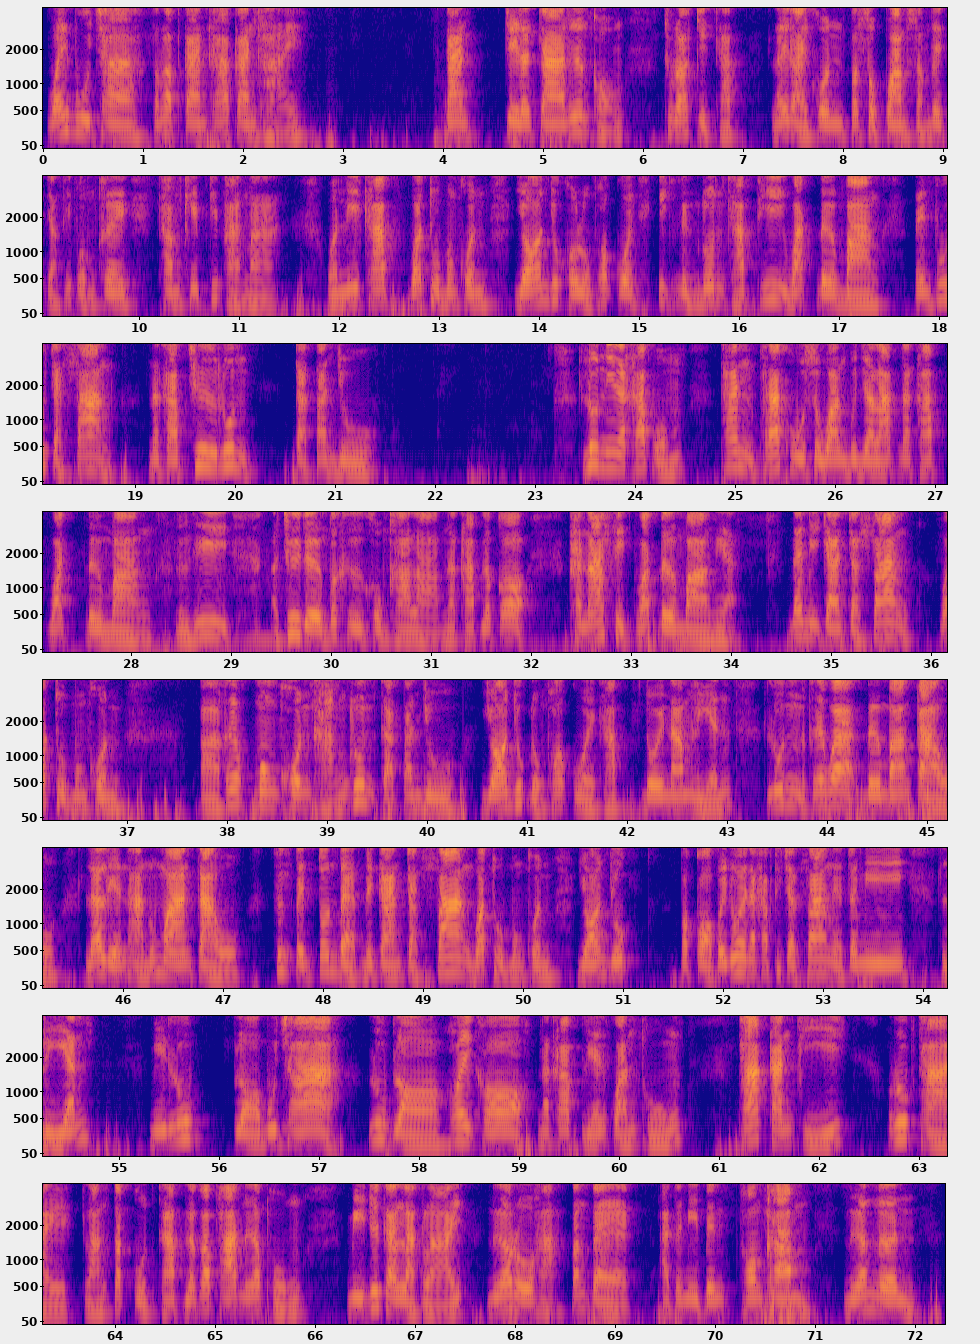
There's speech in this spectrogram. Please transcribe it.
ไว้บูชาสำหรับการค้าการขาย การเจรจาเรื่องของธุรกิจครับ หลาย ๆ คนประสบความสำเร็จอย่างที่ผมเคยทำคลิปที่ผ่านมา วันนี้ครับวัตถุมงคลย้อนยุคของหลวงพ่อกลวยอีกหนึ่งรุ่นครับที่วัดเดิมบางเป็นผู้จัดสร้างนะครับ ชื่อรุ่นกัตตัญยูรุ่นนี้นะครับผมท่านพระครูสุวรรณบุญยรักษ์นะครับ วัดเดิมบาง หรือที่ชื่อเดิมก็คือคงคารามนะครับ แล้วก็คณะสิทธิ์วัดเดิมบางเนี่ยได้มีการจัดสร้าง วัตถุมงคลอ่าเขาเรียกมงคลขังรุ่นกตัญญูย้อนยุคหลวงพ่อกลวยครับ โดยนำเหรียญรุ่นเขาเรียกว่าเดิมบางเก่า และเหรียญหานุมานเก่า ซึ่งเป็นต้นแบบในการจัดสร้างวัตถุมงคลย้อนยุคประกอบไปด้วยนะครับ ที่จัดสร้างเนี่ยจะมีเหรียญมีรูปหล่อบูชา รูปหล่อห้อยคอนะครับเหรียญขวัญถุงพระกันผี รูปถ่ายหลังตะกุดครับ แล้วก็พระเนื้อผง มีด้วยกันหลากหลาย เนื้อโลหะ ตั้งแต่อาจจะมีเป็นทองคำเนื้อเงิน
